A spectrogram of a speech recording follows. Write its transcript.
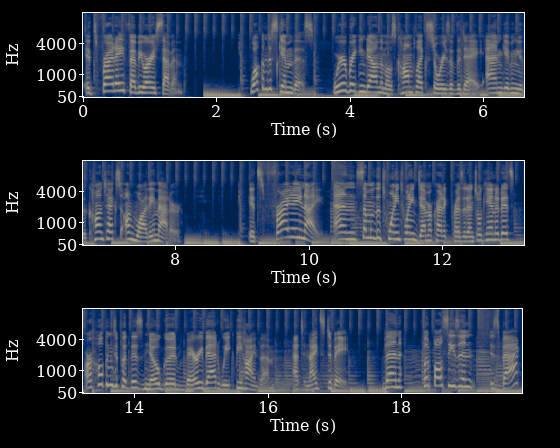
It's Friday, February 7th. Welcome to Skimm This. We're breaking down the most complex stories of the day and giving you the context on why they matter. It's Friday night, and some of the 2020 Democratic presidential candidates are hoping to put this no good, very bad week behind them at tonight's debate. Then, football season is back?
